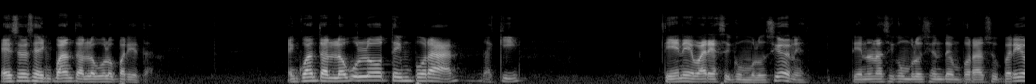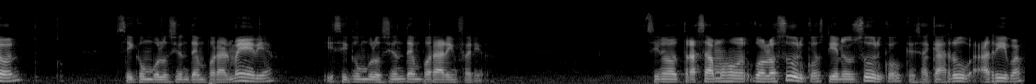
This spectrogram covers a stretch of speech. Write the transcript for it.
Eso es en cuanto al lóbulo parietal. En cuanto al lóbulo temporal, aquí tiene varias circunvoluciones. Tiene una circunvolución temporal superior, circunvolución temporal media y circunvolución temporal inferior. Si nos trazamos con los surcos, tiene un surco que es acá arriba,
